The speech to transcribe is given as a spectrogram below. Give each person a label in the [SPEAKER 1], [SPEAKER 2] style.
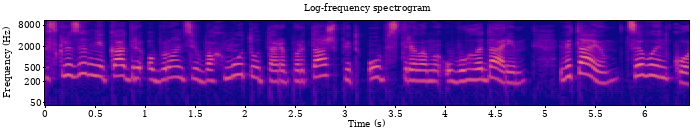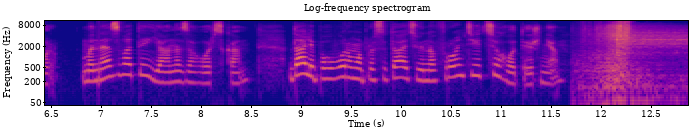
[SPEAKER 1] Ексклюзивні кадри оборонців Бахмуту та репортаж під обстрілами у Вугледарі. Вітаю! Це воєнкор. Мене звати Яна Загорська. Далі поговоримо про ситуацію на фронті цього тижня.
